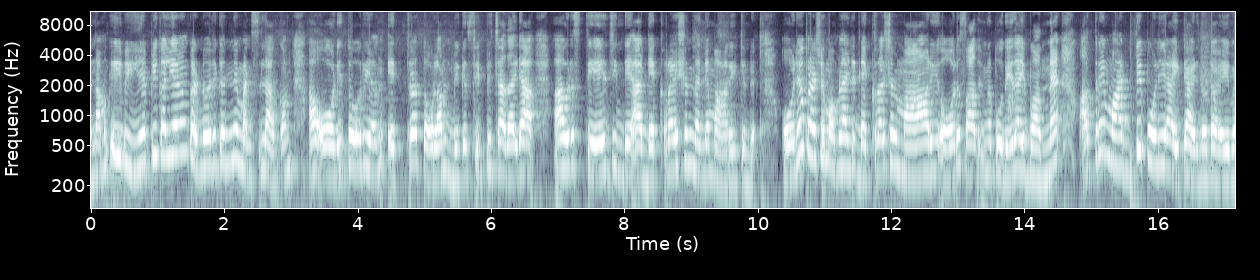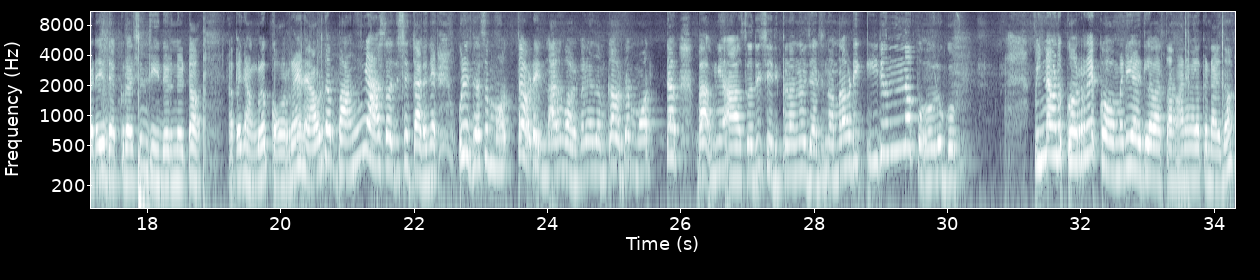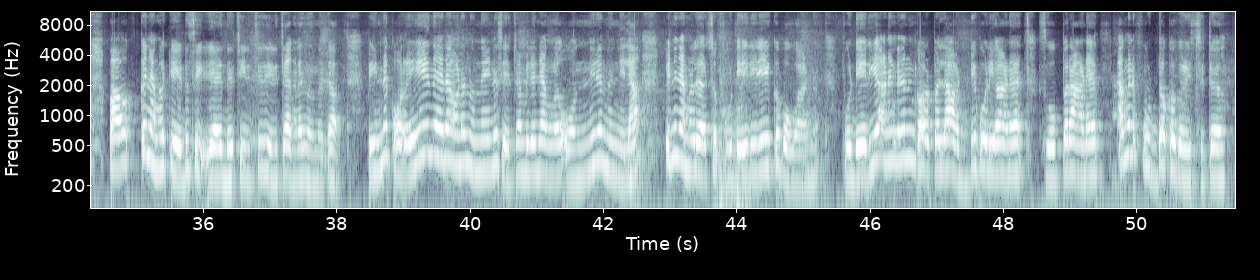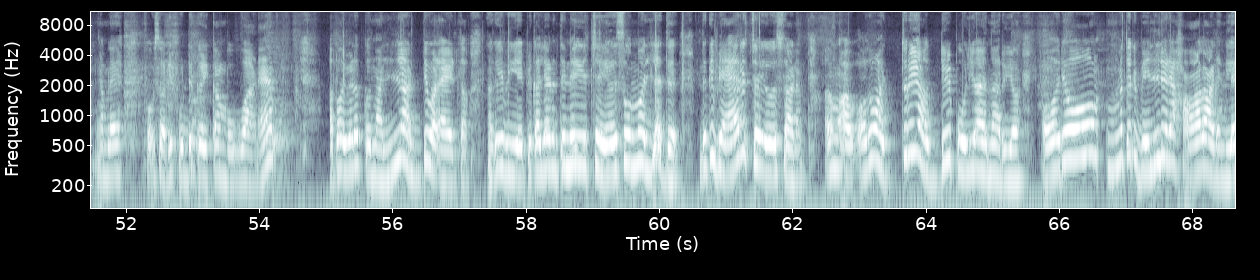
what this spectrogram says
നമുക്ക് ഈ വി എ പി കല്യാണം കണ്ടവർക്ക് തന്നെ മനസ്സിലാക്കും. ആ ഓഡിറ്റോറിയം എത്രത്തോളം വികസിപ്പിച്ച അതായത് ആ- ആ ഒരു സ്റ്റേജിന്റെ ആ ഡെക്കറേഷൻ തന്നെ മാറിയിട്ടുണ്ട്. ഓരോ പ്രാവശ്യം നമ്മൾ അതിന്റെ ഡെക്കറേഷൻ മാറി ഓരോ സാധനങ്ങൾ പുതിയതായി വന്ന് അത്രയും അടിപൊളിയായിട്ടായിരുന്നു കേട്ടോ ഇവിടെ ഡെക്കറേഷൻ ചെയ്തിരുന്നു കേട്ടോ. അപ്പം ഞങ്ങൾ കുറേ നേരം അവിടുത്തെ ഭംഗി ആസ്വദിച്ചിട്ടാണ്. ഒരു ദിവസം മൊത്തം അവിടെ ഇരുന്നാലും കുഴപ്പമില്ല. നമുക്ക് അവിടുത്തെ മൊത്തം ഭംഗി ആസ്വദിച്ചിരിക്കണം എന്ന് വിചാരിച്ച് നമ്മളവിടെ ഇരുന്ന് പോകും പിന്നെ അവിടെ കുറേ കോമഡി ആയിട്ടുള്ള വർത്തമാനങ്ങളൊക്കെ ഉണ്ടായിരുന്നു. അപ്പോൾ അതൊക്കെ ഞങ്ങൾ കേട്ട് ചിരിച്ച് ചിരിച്ച് അങ്ങനെ നിന്നിട്ടോ. പിന്നെ കുറേ നേരം അവിടെ നിന്നതിന് ശേഷം പിന്നെ ഞങ്ങൾ ഒന്നിനും നിന്നില്ല. പിന്നെ ഞങ്ങൾ വിചാരിച്ചു ഫുഡ് ഏരിയയിലേക്ക് പോവാണ്. ഫുഡ് ഏരിയ ആണെങ്കിലും കുഴപ്പമില്ല. അടിപൊളിയാണ്. സൂപ്പറാണ്. അങ്ങനെ ഫുഡൊക്കെ കഴിച്ചിട്ട് നമ്മളെ സോറി ഫുഡ് കഴിക്കാൻ പോവുകയാണ് അപ്പോൾ ഇവിടെ നല്ല അടിപൊളിയായിട്ടോ. നമുക്ക് വി ഐ പി കല്യാണത്തിന്റെ ഈ ചെയേഴ്സൊന്നും അല്ല ഇത്. ഇതൊക്കെ വേറെ ചെയേഴ്സാണ് അതും അതും അത്രയും അടിപൊളിയാണെന്ന് അറിയാം ഓരോ ഇങ്ങനത്തെ ഒരു വലിയൊരു ഹാളാണെങ്കിൽ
